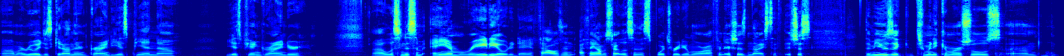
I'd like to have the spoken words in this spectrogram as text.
Um, I really just get on there and grind ESPN now. ESPN Grinder. Uh, listen to some AM radio today, a thousand. I think I'm gonna start listening to sports radio more often. It's just nice to. It's just, the music, too many commercials, um,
